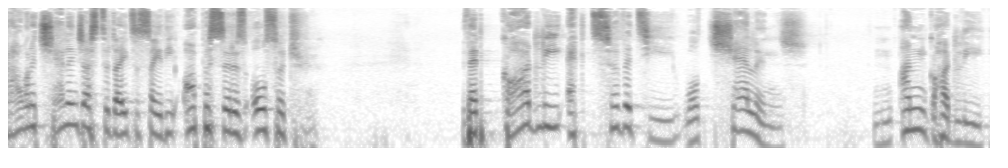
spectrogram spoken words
but I want to challenge us today to say the opposite is also true. That godly activity will challenge ungodly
